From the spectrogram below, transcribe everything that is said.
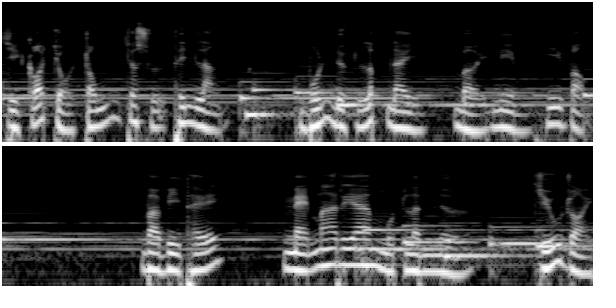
chỉ có chỗ trống cho sự thinh lặng vốn được lấp đầy bởi niềm hy vọng và vì thế mẹ maria một lần nữa chiếu rọi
